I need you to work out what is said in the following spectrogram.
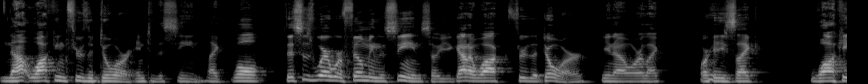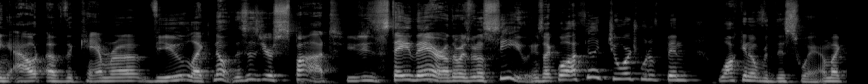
not walking through the door into the scene. Like, well, this is where we're filming the scene, so you got to walk through the door, you know, or like, or he's like walking out of the camera view. Like, no, this is your spot. You just stay there, otherwise we don't see you. And he's like, well, I feel like George would have been walking over this way. I'm like,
